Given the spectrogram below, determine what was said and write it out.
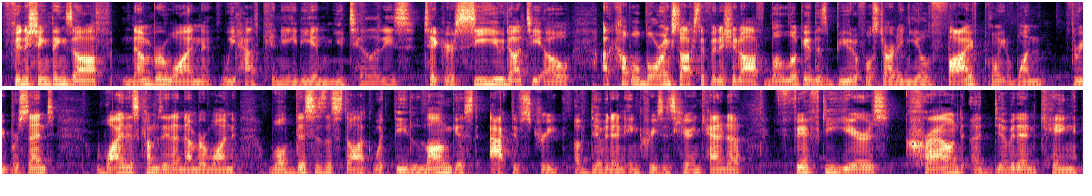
Finishing things off, number one, we have Canadian Utilities, ticker CU.TO. A couple boring stocks to finish it off, but look at this beautiful starting yield, 5.13%. Why this comes in at number one? Well, this is the stock with the longest active streak of dividend increases here in Canada. 50 years, crowned a dividend king.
